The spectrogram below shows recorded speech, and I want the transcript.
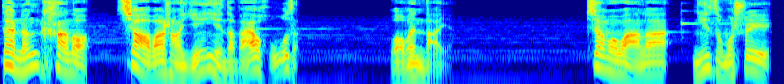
但能看到下巴上隐隐的白胡子。我问大爷：“这么晚了，你怎么睡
